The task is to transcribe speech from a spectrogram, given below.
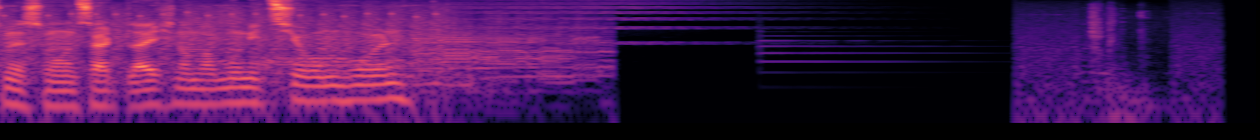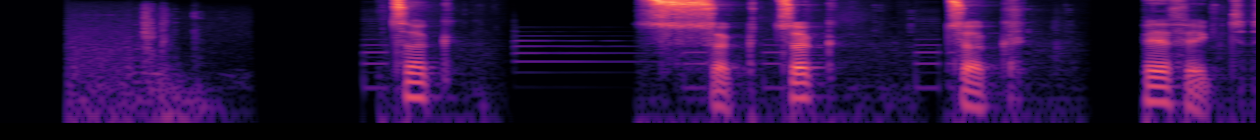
Jetzt müssen wir uns halt gleich nochmal Munition holen. Zack. Zack, zack, zack. Perfekt.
